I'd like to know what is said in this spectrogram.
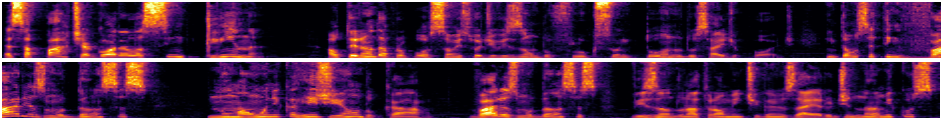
Essa parte agora ela se inclina alterando a proporção e sua divisão do fluxo em torno do sidepod. Então você tem várias mudanças numa única região do carro, várias mudanças visando naturalmente ganhos aerodinâmicos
